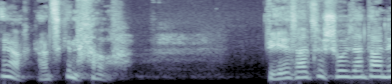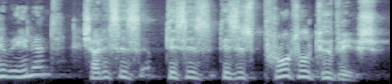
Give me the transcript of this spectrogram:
Ja, ganz genau. Wer ist also schuld an deinem Elend? Schau, das ist, das ist, das ist prototypisch.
